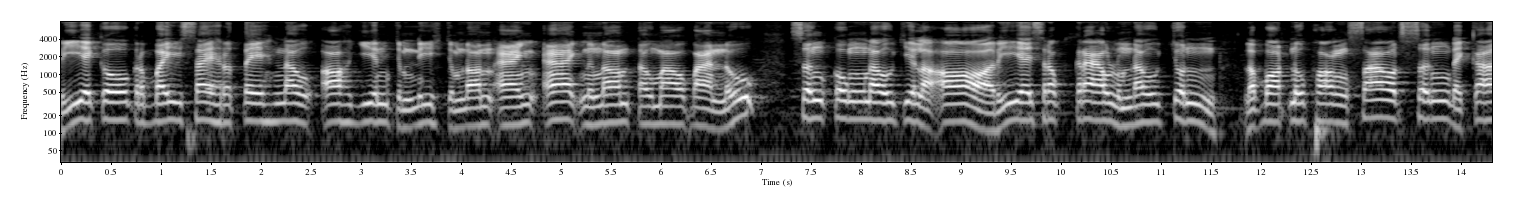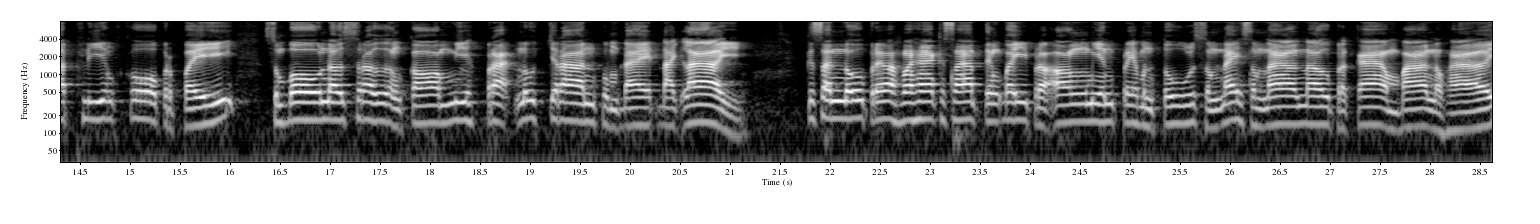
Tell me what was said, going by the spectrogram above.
រីឯគោក្របីសេះរទេសនៅអស់យានជំនិះចំណន់អាញអាចនឹងនាំទៅមកបាននោះសឹងគង់នៅជាល្អរីឯស្រុកក្រៅលំនៅជន់លបត់នោះផងសោតសឹងដែលកើតភ្លៀងគោប្រពៃសម្បូរនៅស្រូវអង្គមាសប្រាក់នោះច្រើនពំដែដាច់ឡើយ ក្សិណនោះព្រះមហាក្សត្រទាំង3ព្រះអង្គមានព្រះបន្ទូលសំណេះសំណាលនៅប្រការអំបាលនោះហើយ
